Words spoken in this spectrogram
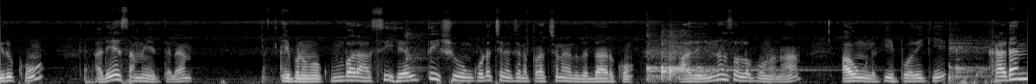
இருக்கும். அதே சமயத்தில் இப்போ நம்ம கும்பராசி ஹெல்த் இஷ்யூவும் கூட சின்ன சின்ன பிரச்சனை இருந்துட்டு தான் இருக்கும். அது இன்னும் சொல்ல போனோன்னா அவங்களுக்கு இப்போதைக்கு கடன்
